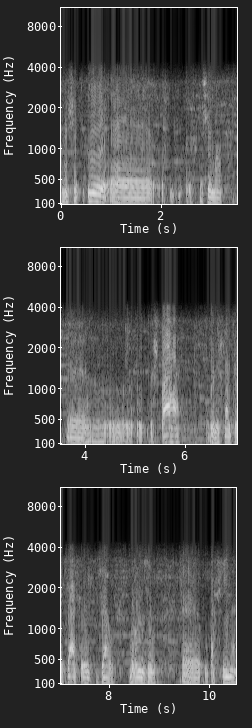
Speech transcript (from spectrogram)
значить, і, е, скажімо, е, шпага, Владислав Третяк взяв бронзу в Афінах.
